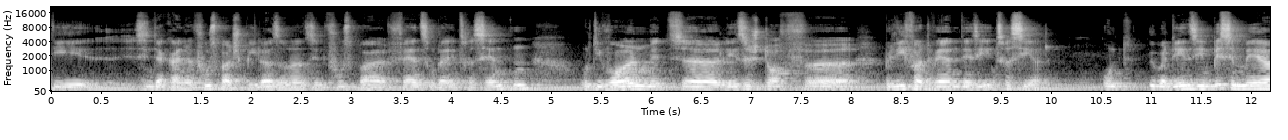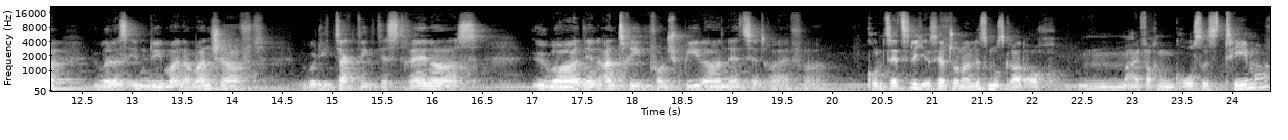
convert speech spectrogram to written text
die sind ja keine Fußballspieler, sondern sind Fußballfans oder Interessenten. Und die wollen mit äh, Lesestoff äh, beliefert werden, der sie interessiert und über den sie ein bisschen mehr über das Innenleben einer Mannschaft, über die Taktik des Trainers, über den Antrieb von Spielern etc. erfahren. Grundsätzlich ist ja Journalismus gerade auch mh, einfach ein großes Thema.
